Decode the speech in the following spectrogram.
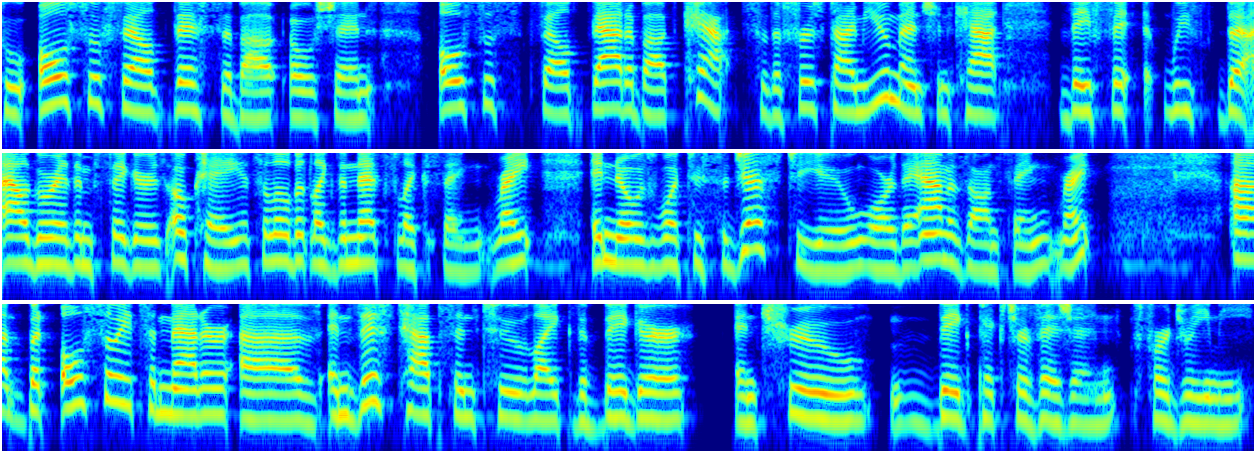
who also felt this about ocean also felt that about cat. So the first time you mentioned cat, they fi- we the algorithm figures okay, it's a little bit like the Netflix thing, right? It knows what to suggest to you or the Amazon thing, right? Uh, but also it's a matter of, and this taps into like the bigger and true big picture vision for DreamMe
